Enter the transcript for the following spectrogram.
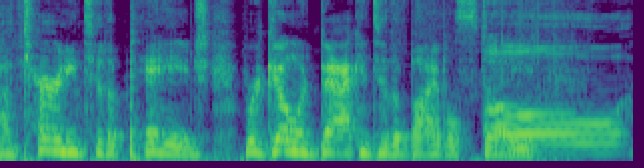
I'm turning to the page. We're going back into the Bible study. oh.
